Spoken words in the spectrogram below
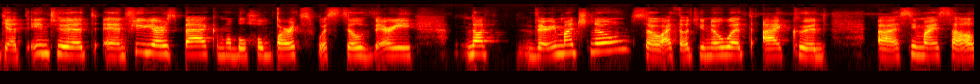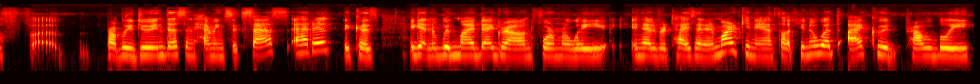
get into it. And a few years back, mobile home parks was still very, not very much known. So I thought, you know what, I could uh, see myself uh, probably doing this and having success at it because again with my background formerly in advertising and marketing i thought you know what? I could probably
